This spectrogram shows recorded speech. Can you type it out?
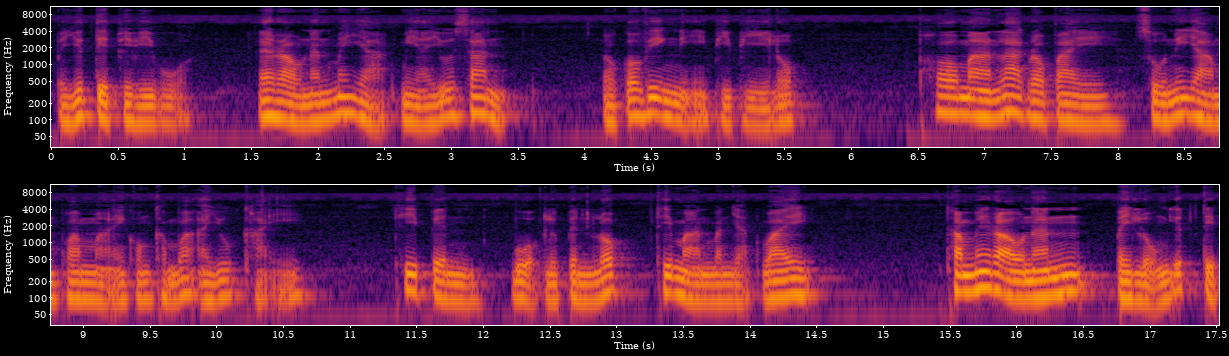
ไปยึดติดพีพีบวก และเรานั้นไม่อยากมีอายุสั้น เราก็วิ่งหนีพีพีลบ พอมารลากเราไปสู่นิยามความหมายของคำว่าอายุไข ที่เป็นบวกหรือเป็นลบที่มารบัญญัติไว้ทำให้เรานั้นไปหลงยึดติด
